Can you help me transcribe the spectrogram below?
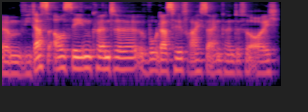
ähm, wie das aussehen könnte, wo das hilfreich sein könnte für euch.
